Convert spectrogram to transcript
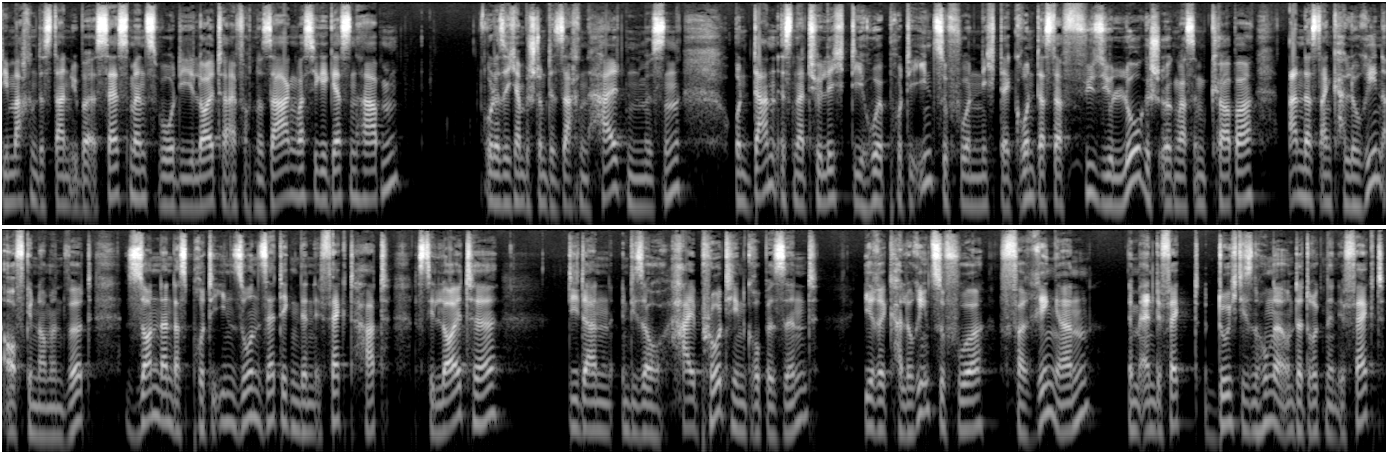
die machen das dann über Assessments, wo die Leute einfach nur sagen, was sie gegessen haben oder sich an bestimmte Sachen halten müssen. Und dann ist natürlich die hohe Proteinzufuhr nicht der Grund, dass da physiologisch irgendwas im Körper anders an Kalorien aufgenommen wird, sondern dass Protein so einen sättigenden Effekt hat, dass die Leute, die dann in dieser High-Protein-Gruppe sind, ihre Kalorienzufuhr verringern, im Endeffekt durch diesen hungerunterdrückenden Effekt.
